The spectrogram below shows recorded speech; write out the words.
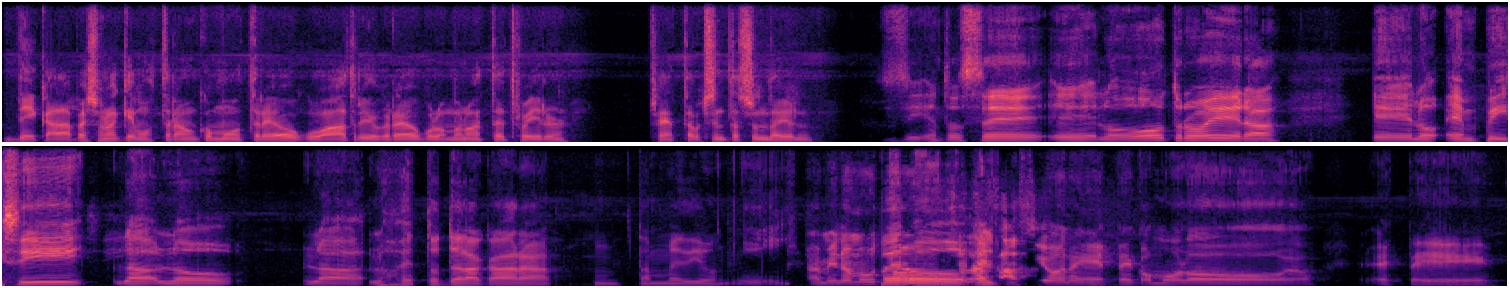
de cada persona que mostraron como tres o cuatro, yo creo, por lo menos este trailer, o sea, esta presentación de ayer. Sí, entonces eh, lo otro era eh, los NPC, la- lo- la- los gestos de la cara mm, están medio. A mí no me gustaron mucho las el- facciones, este, como los, este,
